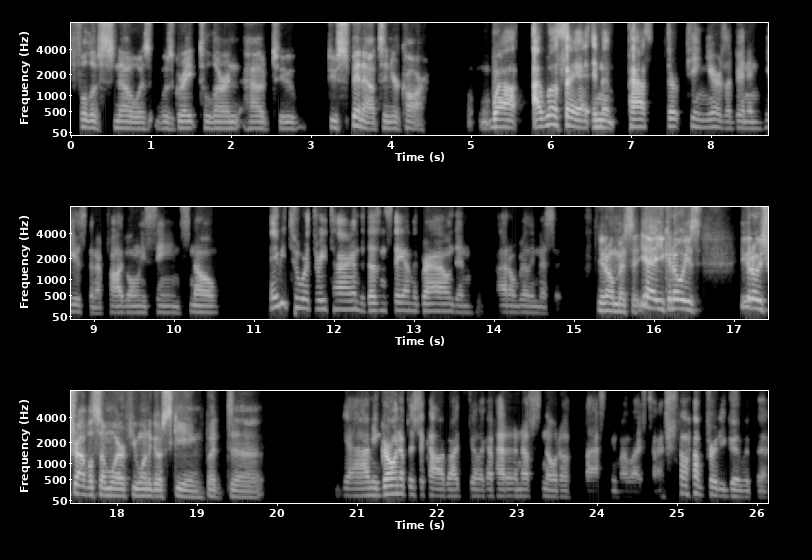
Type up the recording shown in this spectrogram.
full of snow was was great to learn how to do spin outs in your car. Well, I will say in the past 13 years I've been in Houston, I've probably only seen snow maybe two or three times. It doesn't stay on the ground and I don't really miss it. You don't miss it. Yeah, you could always you could always travel somewhere if you want to go skiing, but uh yeah, I mean growing up in Chicago, I feel like I've had enough snow to last me my lifetime. So I'm pretty good with that.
